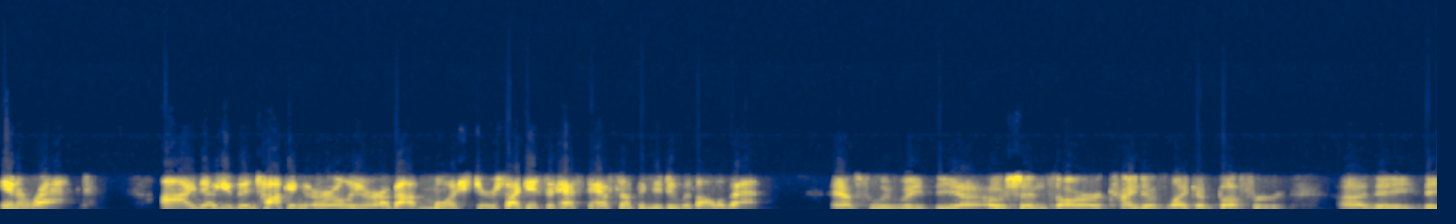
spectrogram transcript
interact? I know you've been talking earlier about moisture, so I guess it has to have something to do with all of that. Absolutely. The uh, oceans are kind of like a buffer. Uh, they they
